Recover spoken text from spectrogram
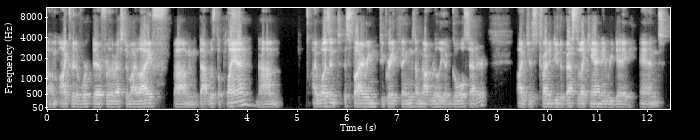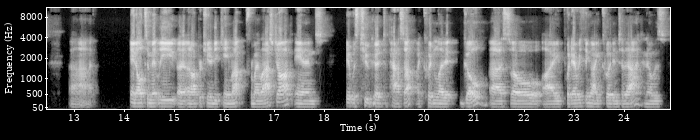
Um, I could have worked there for the rest of my life. Um, that was the plan. Um, I wasn't aspiring to great things. I'm not really a goal setter. I just try to do the best that I can every day. And uh, and ultimately uh, an opportunity came up for my last job and it was too good to pass up. I couldn't let it go. Uh, so i put everything i could into that and i was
